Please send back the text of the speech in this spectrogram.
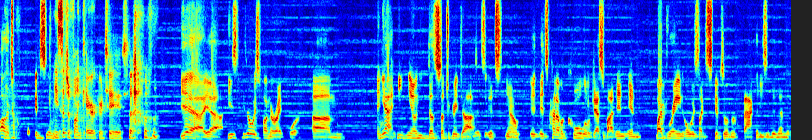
oh that's Yeah. cool. Good to see him. he's again. such a fun character too so Yeah, yeah. He's he's always fun to write for. Um, and yeah, he you know he does such a great job. It's it's you know it, it's kind of a cool little guest spot. And and my brain always like skips over the fact that he's even in there.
